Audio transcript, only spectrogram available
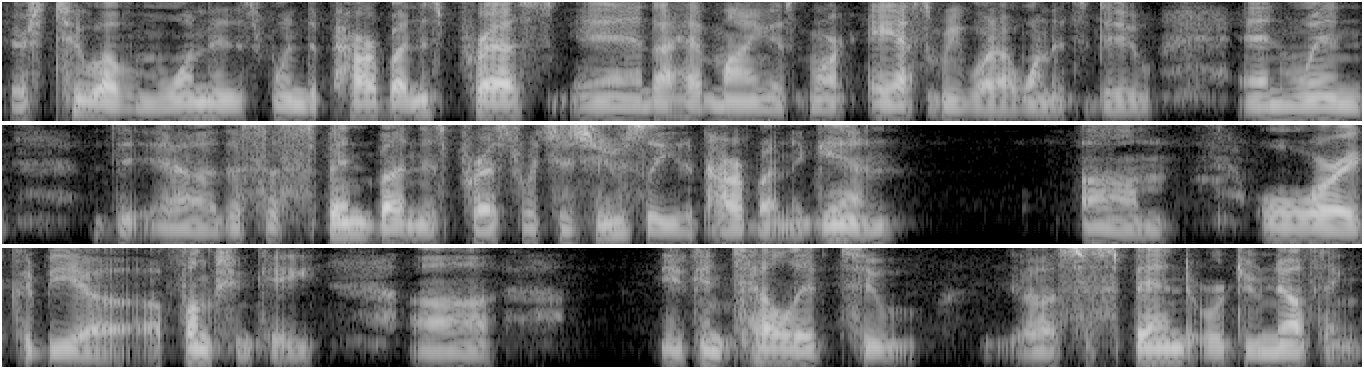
There's two of them. One is when the power button is pressed, and I have mine as marked ask me what I wanted to do, and when the, uh, the suspend button is pressed, which is usually the power button again, um, or it could be a, a function key, uh, you can tell it to uh, suspend or do nothing.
